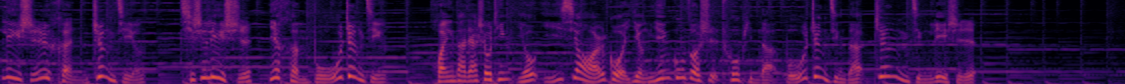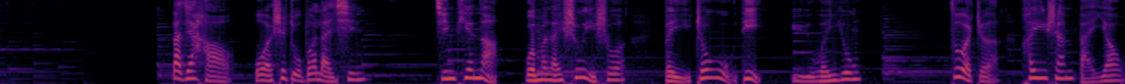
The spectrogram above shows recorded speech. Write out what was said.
历史很正经，其实历史也很不正经。欢迎大家收听由一笑而过影音工作室出品的《不正经的正经历史》。大家好，我是主播兰心。今天呢，我们来说一说北周武帝宇文邕。作者：黑山白妖。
